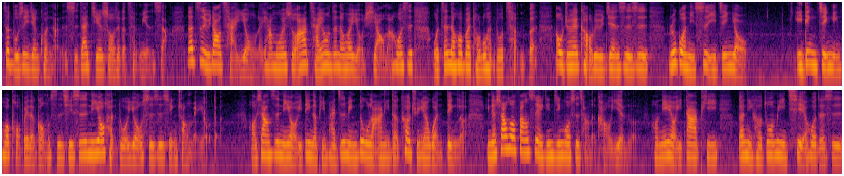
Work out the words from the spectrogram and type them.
这不是一件困难的事，在接受这个层面上。那至于到采用了，他们会说啊，采用真的会有效吗？或是我真的会不会投入很多成本？那我就会考虑一件事是，如果你是已经有一定经营或口碑的公司，其实你有很多优势是新创没有的。好像是你有一定的品牌知名度啦，你的客群也稳定了，你的销售方式已经经过市场的考验了。好，你也有一大批跟你合作密切，或者是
